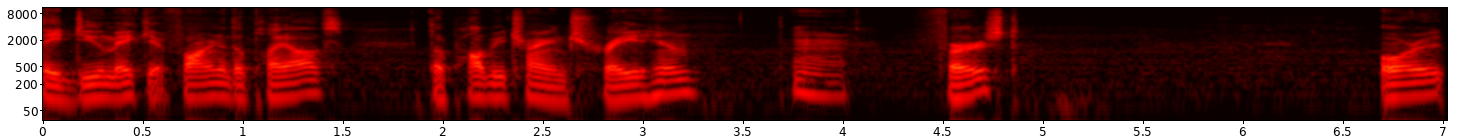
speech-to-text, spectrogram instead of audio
they do make it far into the playoffs, they'll probably try and trade him mm-hmm. first, or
